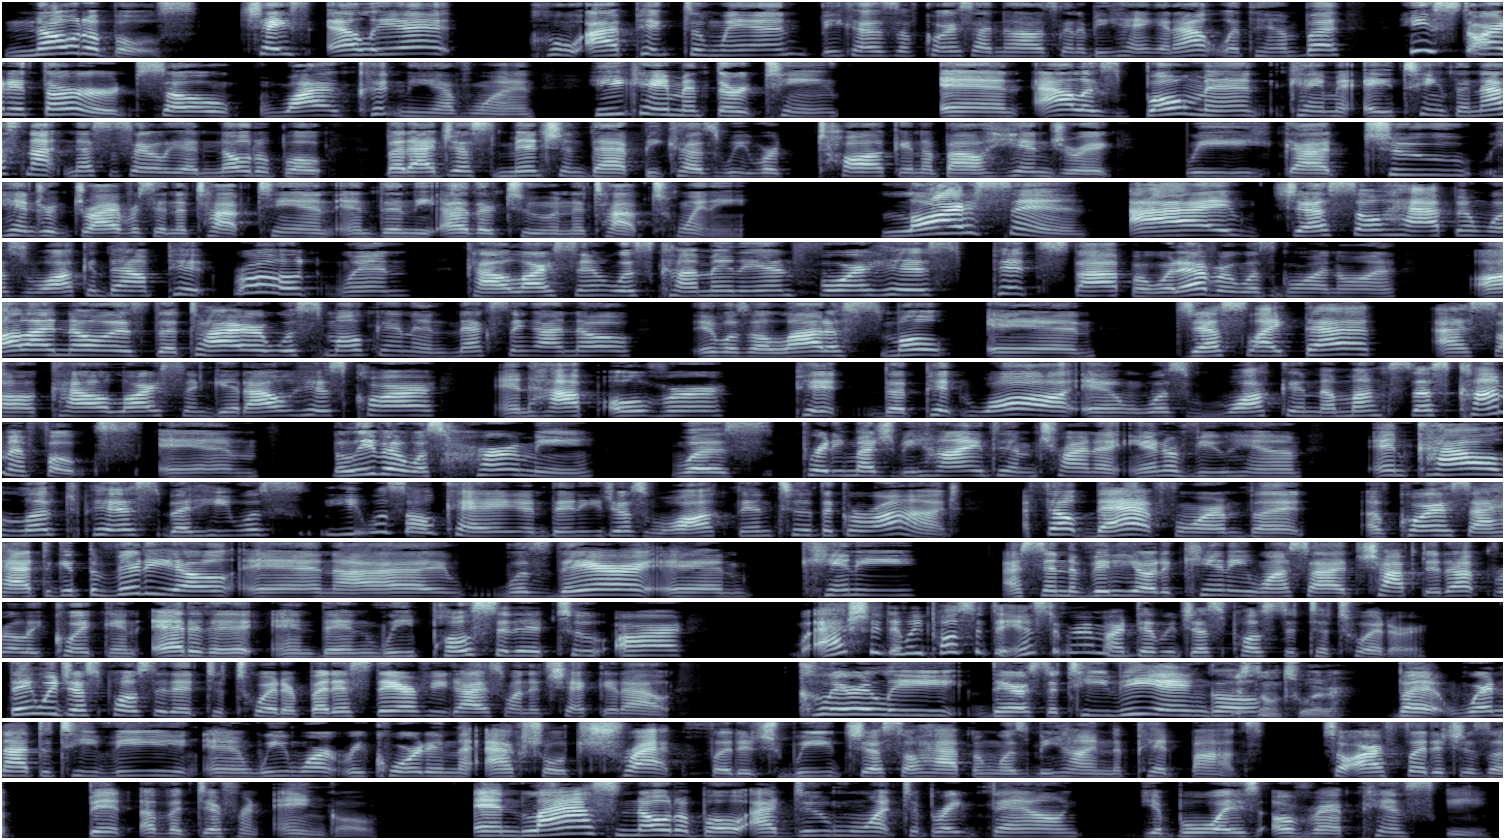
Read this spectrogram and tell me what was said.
Notables Chase Elliott, who I picked to win because, of course, I know I was going to be hanging out with him, but he started third. So why couldn't he have won? He came in 13th and Alex Bowman came in 18th. And that's not necessarily a notable, but I just mentioned that because we were talking about Hendrick. We got two Hendrick drivers in the top 10 and then the other two in the top 20. Larson, I just so happened was walking down pit road when Kyle Larson was coming in for his pit stop or whatever was going on. All I know is the tire was smoking and next thing I know, it was a lot of smoke and just like that, I saw Kyle Larson get out his car and hop over pit the pit wall and was walking amongst us common folks and believe it was Hermie was pretty much behind him trying to interview him. And Kyle looked pissed, but he was he was okay. And then he just walked into the garage. I felt bad for him, but of course I had to get the video and I was there and Kenny I sent the video to Kenny once I chopped it up really quick and edited it and then we posted it to our well, actually did we post it to Instagram or did we just post it to Twitter? Think we just posted it to Twitter, but it's there if you guys want to check it out. Clearly, there's the TV angle. Just on Twitter. But we're not the TV and we weren't recording the actual track footage. We just so happened was behind the pit box. So our footage is a bit of a different angle. And last notable, I do want to break down your boys over at Penske.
